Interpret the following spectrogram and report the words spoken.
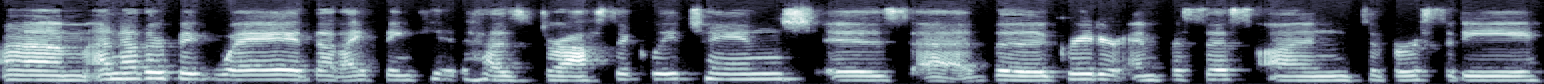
Um, another big way that I think it has drastically changed is uh, the greater emphasis on diversity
